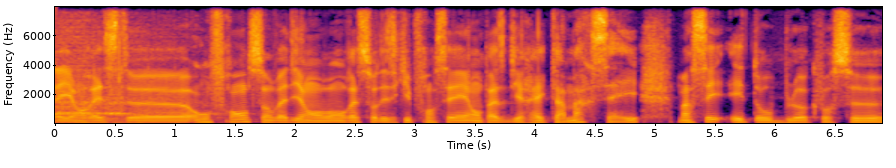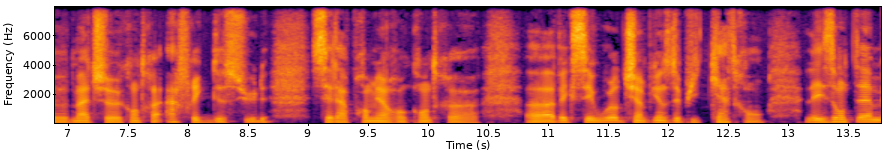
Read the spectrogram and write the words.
Allez, on reste euh, en France, on va dire, on, reste sur des équipes françaises, on passe direct à Marseille. Marseille est au bloc pour ce match contre Afrique du Sud. C'est la première rencontre euh, euh, avec ces World Champions depuis quatre ans. Les anthèmes,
